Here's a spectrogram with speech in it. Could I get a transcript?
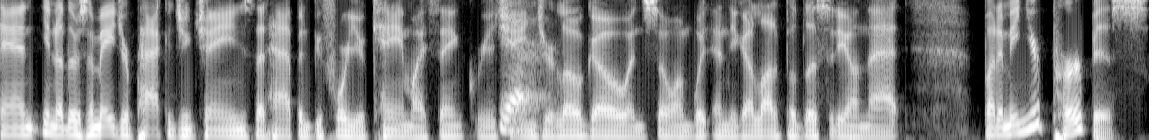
and you know, there's a major packaging change that happened before you came, I think, where you Yeah. changed your logo and so on, and you got a lot of publicity on that. But I mean, your purpose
